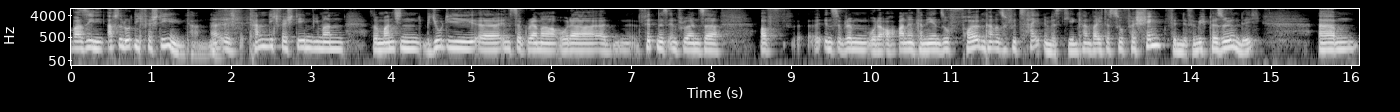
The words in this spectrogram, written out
was ich absolut nicht verstehen kann. Ne? Ich kann nicht verstehen, wie man so manchen Beauty-Instagrammer äh, oder äh, Fitness-Influencer auf Instagram oder auch anderen Kanälen so folgen kann und so viel Zeit investieren kann, weil ich das so verschenkt finde, für mich persönlich. Ähm,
